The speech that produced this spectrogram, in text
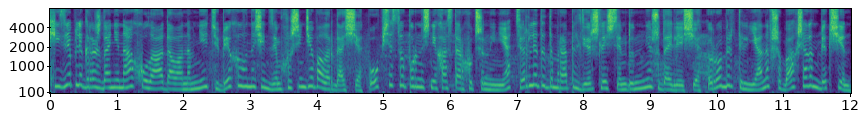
Хизепле гражданина хула адалана мне тюбеховна шинзем хушинже балырдаще. Общество пурнышне хастар худшыныне, терледі дымра пілдершлешсем дуныне жудайлеще. Роберт Ильянов шабах шагын бекшин.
